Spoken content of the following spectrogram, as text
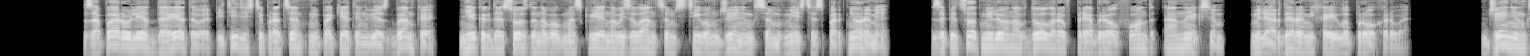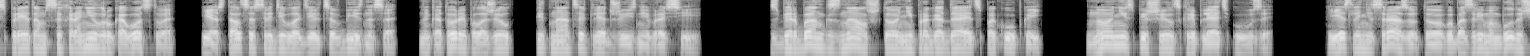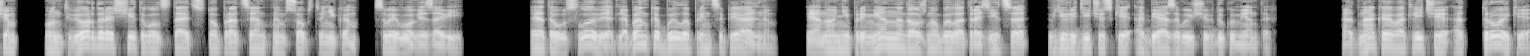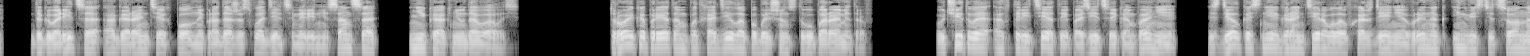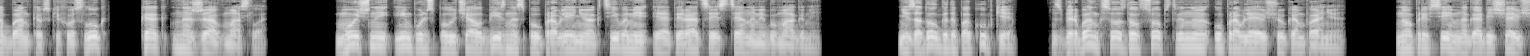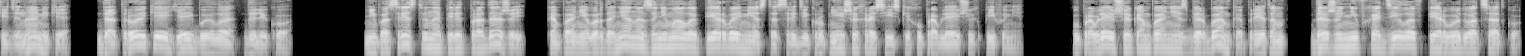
За пару лет до этого 50-процентный пакет Инвестбанка, некогда созданного в Москве новозеландцем Стивом Дженнингсом вместе с партнерами, за 500 миллионов долларов приобрел фонд «Аннексим» миллиардера Михаила Прохорова. Дженнингс при этом сохранил руководство и остался среди владельцев бизнеса, на который положил 15 лет жизни в России. Сбербанк знал, что не прогадает с покупкой, но не спешил скреплять узы. Если не сразу, то в обозримом будущем он твердо рассчитывал стать стопроцентным собственником своего визави. Это условие для банка было принципиальным, и оно непременно должно было отразиться в юридически обязывающих документах. Однако, в отличие от «тройки», договориться о гарантиях полной продажи с владельцами «Ренессанса» никак не удавалось. «Тройка» при этом подходила по большинству параметров. Учитывая авторитет и позиции компании, Сделка с ней гарантировала вхождение в рынок инвестиционно-банковских услуг как ножа в масло. Мощный импульс получал бизнес по управлению активами и операции с ценными бумагами. Незадолго до покупки Сбербанк создал собственную управляющую компанию, но при всей многообещающей динамике до тройки ей было далеко. Непосредственно перед продажей компания Варданяна занимала первое место среди крупнейших российских управляющих пифами. Управляющая компания Сбербанка при этом даже не входила в первую двадцатку.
